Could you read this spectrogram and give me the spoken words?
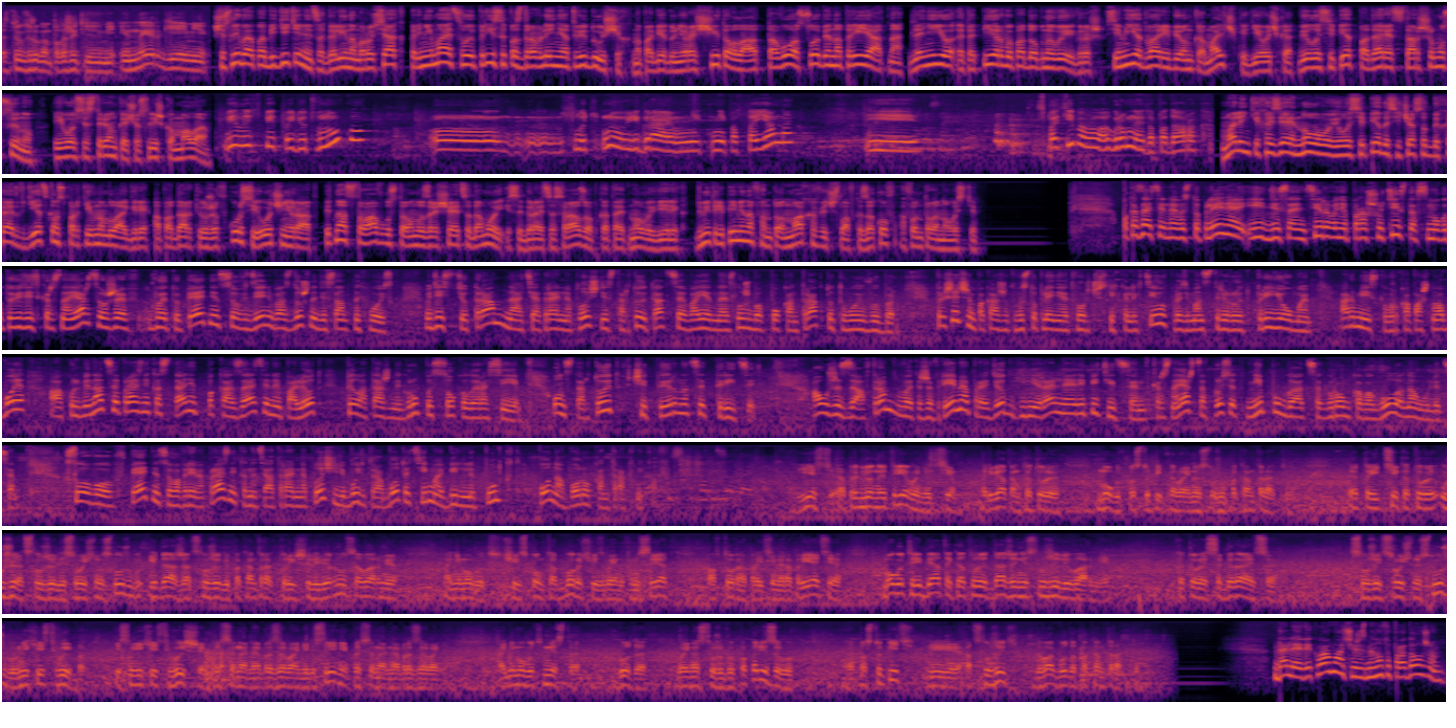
с друг с другом положительными энергиями. Счастливая победительница Галина Марусяк принимает свой приз и поздравления от ведущих. На победу не рассчитывала, а от того особенно приятно. Для нее это первый подобный выигрыш. В семье два ребенка, мальчик и девочка. Велосипед подарят старшему сыну. Его сестренка еще слишком мала. Велосипед пойдет внуку. Э, ну, играем не, не постоянно. И Спасибо вам огромное за подарок. Маленький хозяин нового велосипеда сейчас отдыхает в детском спортивном лагере, а подарки уже в курсе и очень рад. 15 августа он возвращается домой и собирается сразу обкатать новый велик. Дмитрий Пименов, Антон Махов, Вячеслав Казаков, Афонтова новости. Показательное выступление и десантирование парашютистов смогут увидеть красноярцы уже в эту пятницу, в День воздушно-десантных войск. В 10 утра на Театральной площади стартует акция «Военная служба по контракту. Твой выбор». Пришедшим покажут выступления творческих коллективов, продемонстрируют приемы армейского рукопашного боя, а кульминацией праздника станет показательный полет пилотажной группы «Соколы России». Он стартует в 14.30. А уже завтра в это же время пройдет генеральная репетиция. Красноярцев просят просят не пугаться громкого гула на улице. К слову, в пятницу во время праздника на Театральной площади будет работать и мобильный пункт по набору контрактников. Есть определенные требования к тем ребятам, которые могут поступить на военную службу по контракту. Это и те, которые уже отслужили срочную службу и даже отслужили по контракту, решили вернуться в армию. Они могут через пункт отбора, через военный комиссариат повторно пройти мероприятие. Могут ребята, которые даже не служили в армии, которые собираются служить срочную службу, у них есть выбор. Если у них есть высшее профессиональное образование или среднее профессиональное образование, они могут вместо года военной службы по призыву э, поступить и отслужить два года по контракту. Далее реклама, а через минуту продолжим.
